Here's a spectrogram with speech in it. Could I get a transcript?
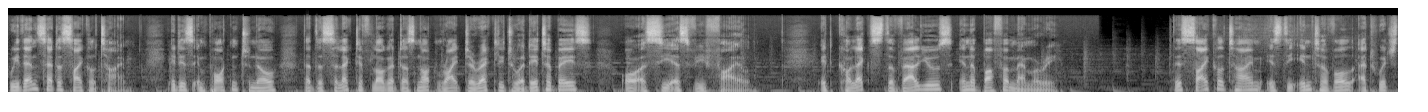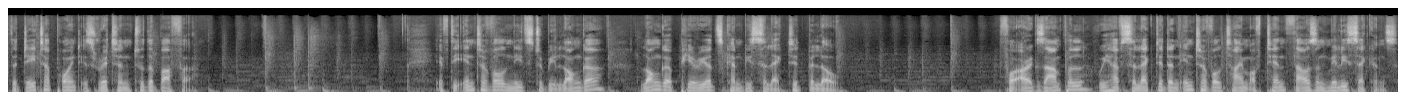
We then set a cycle time. It is important to know that the selective logger does not write directly to a database or a CSV file. It collects the values in a buffer memory. This cycle time is the interval at which the data point is written to the buffer. If the interval needs to be longer, longer periods can be selected below. For our example, we have selected an interval time of 10,000 milliseconds,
